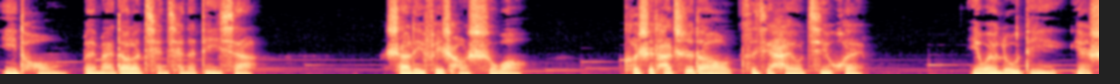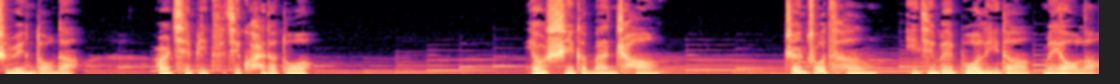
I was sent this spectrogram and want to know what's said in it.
一同被埋到了浅浅的地下。沙粒非常失望，可是他知道自己还有机会，因为陆地也是运动的，而且比自己快得多。又是一个漫长。珍珠层已经被剥离的没有了，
